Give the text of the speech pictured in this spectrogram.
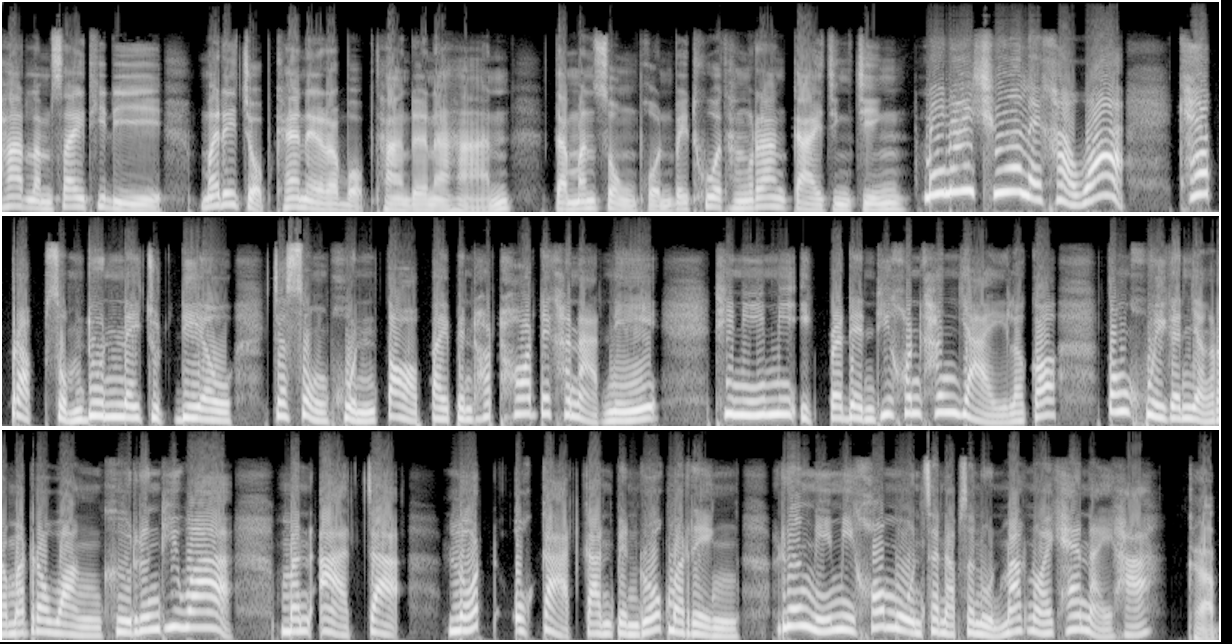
ภาพลำไส้ที่ดี ไม่ได้จบแค่ในระบบทางเดินอาหาร แต่มันส่งผลไปทั่วทั้งร่างกายจริงไม่น่าเชื่อเลยค่ะว่า แค่ปรับสมดุลในจุดเดียว จะส่งผลต่อไปเป็นทอดๆได้ขนาดนี้ ทีนี้มีอีกประเด็นที่ค่อนข้างใหญ่ แล้วก็ต้องคุยกันอย่างระมัดระวัง คือเรื่องที่ว่ามันอาจจะลดโอกาสการเป็นโรคมะเร็ง เรื่องนี้มีข้อมูลสนับสนุนมากน้อยแค่ไหนคะๆครับ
